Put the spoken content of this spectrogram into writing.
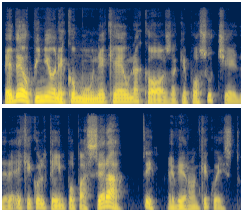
ed è opinione comune che è una cosa che può succedere e che col tempo passerà. Sì, è vero anche questo.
